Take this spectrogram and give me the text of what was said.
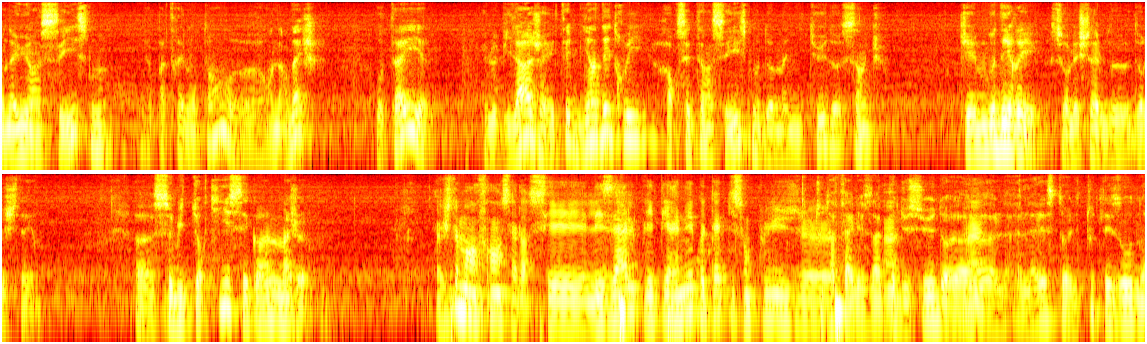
on a eu un séisme il n'y a pas très longtemps en Ardèche, au Teil, et le village a été bien détruit. Alors c'était un séisme de magnitude 5, qui est modéré sur l'échelle de, Richter. Euh, celui de Turquie, c'est quand même majeur. Euh, justement en France, alors c'est les Alpes, les Pyrénées peut-être qui sont plus... Euh, Tout à fait, les Alpes hein du Sud, hein l'Est, toutes les zones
